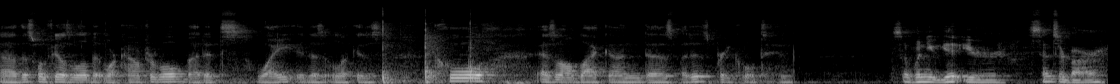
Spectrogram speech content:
Uh, this one feels a little bit more comfortable, but it's white. It doesn't look as cool as an all black gun does, but it is pretty cool too. So when you get your sensor bar,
